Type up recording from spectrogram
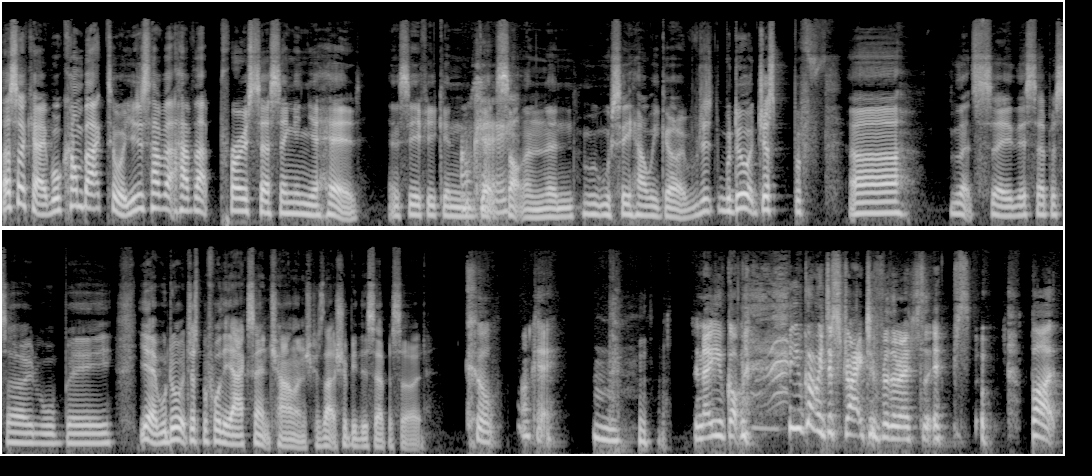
That's okay. We'll come back to it. You just have that have that processing in your head and see if you can Okay. get something. Then we'll we'll see how we go. We'll just we'll do it just before. uh let's see. This episode will be yeah. We'll do it just before the accent challenge because that should be this episode. Cool. Okay. Hmm. so now you've got me you've got me distracted for the rest of the episode. But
